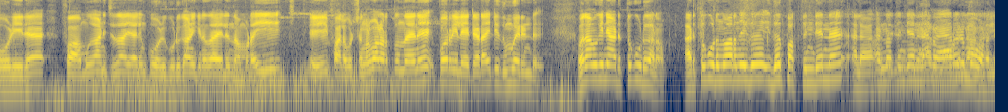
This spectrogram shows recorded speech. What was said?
കോഴിയുടെ ഫാം കാണിച്ചതായാലും കോഴിക്കൂട് കാണിക്കുന്നതായാലും നമ്മുടെ ഈ ഈ ഫലവൃക്ഷങ്ങൾ വളർത്തുന്നതിന് ഇപ്പോൾ റിലേറ്റഡ് ആയിട്ട് ഇതും വരുന്നുണ്ട്. അപ്പൊ നമുക്ക് ഇനി അടുത്ത കൂട് കാണാം. അടുത്ത കൂട് എന്ന് പറഞ്ഞാൽ ഇത് ഇത് പത്തിന്റെ തന്നെ അല്ല എണ്ണത്തിന്റെ തന്നെ വേറൊരു മോഡൽ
